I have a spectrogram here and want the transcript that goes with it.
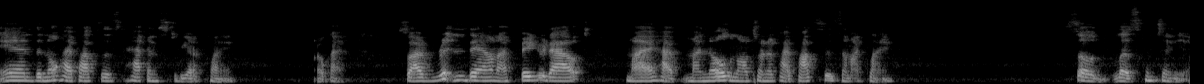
and the null hypothesis happens to be our claim. Okay, so I've written down, I figured out my my null and alternative hypothesis and my claim. So let's continue.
